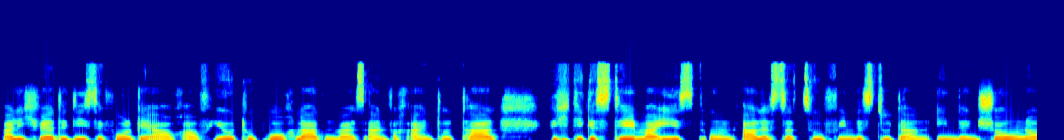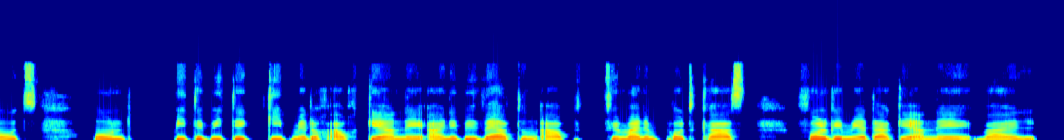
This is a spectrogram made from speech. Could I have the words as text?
weil ich werde diese Folge auch auf YouTube hochladen, weil es einfach ein total wichtiges Thema ist und alles dazu findest du dann in den Show Notes und bitte, bitte gib mir doch auch gerne eine Bewertung ab für meinen Podcast. Folge mir da gerne, weil,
